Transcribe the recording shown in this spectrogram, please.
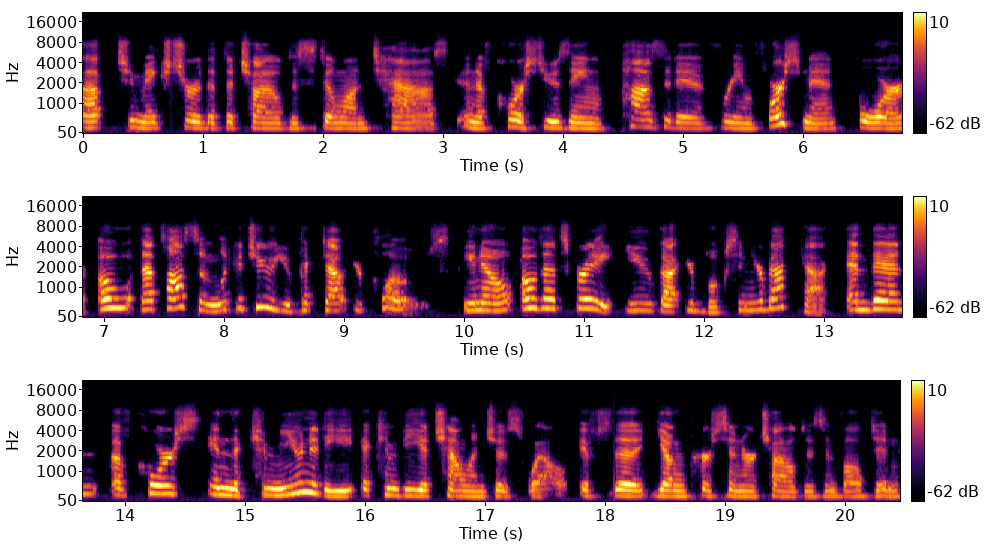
up to make sure that the child is still on task. And of course, using positive reinforcement for, oh, that's awesome. Look at you. You picked out your clothes. You know, oh, that's great. You got your books in your backpack. And then, of course, in the community, it can be a challenge as well. If the young person or child is involved in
